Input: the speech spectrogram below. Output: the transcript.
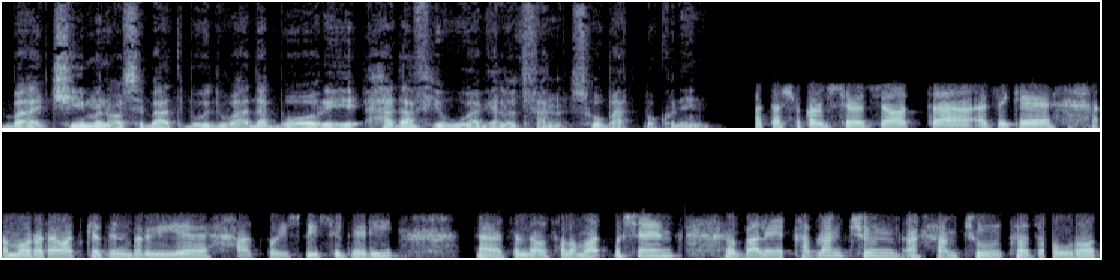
با چی مناسبت بود و درباره هدف او اگر لطفا صحبت بکنین. تشکر بسیار زیاد از اینکه ما را دعوت کردین برای صحبت با SBS دری زنده و سلامت باشین. بله قبلا چون همچو تظاهرات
